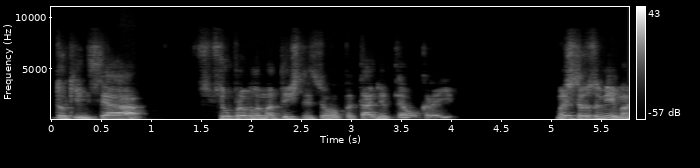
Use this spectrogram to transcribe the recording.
до кінця всю проблематичність цього питання для України. Ми ж це розуміємо,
